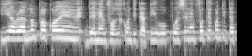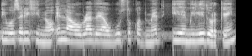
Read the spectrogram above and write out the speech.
Y hablando un poco del enfoque cuantitativo, pues el enfoque cuantitativo se originó en la obra de Augusto Codmet y Emily Durkheim,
